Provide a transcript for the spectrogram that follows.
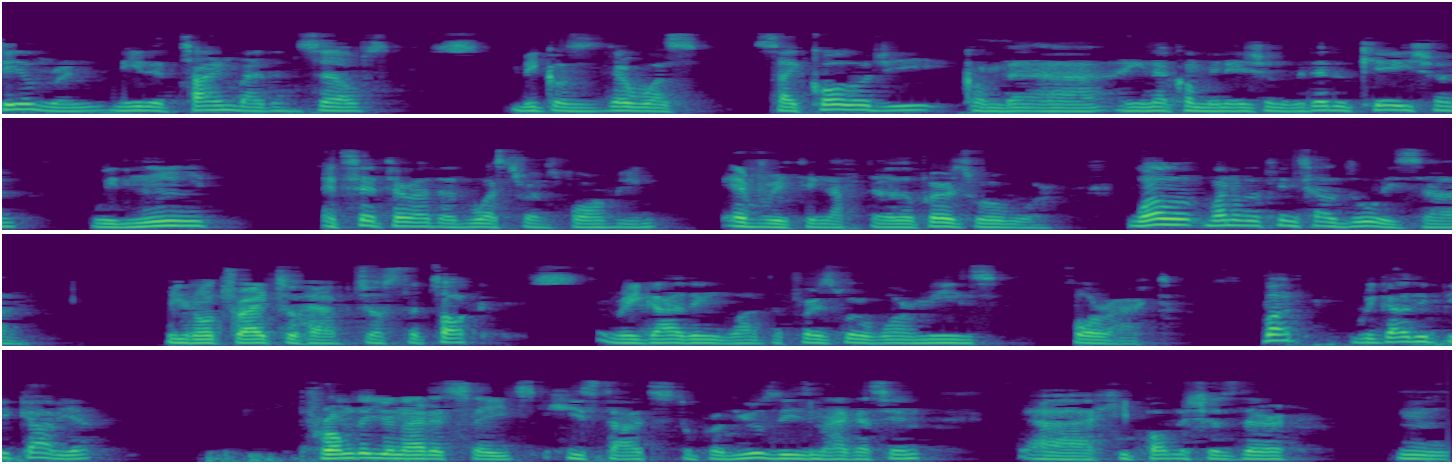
children needed time by themselves because there was psychology uh, in a combination with education, with need, etc., that was transforming everything after the First World War. Well, one of the things I'll do is, uh, you know, try to have just a talk regarding what the First World War means for art. But regarding Picabia, from the United States, he starts to produce this magazine. Uh, he publishes there mm,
